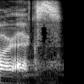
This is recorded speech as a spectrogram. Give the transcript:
RX.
